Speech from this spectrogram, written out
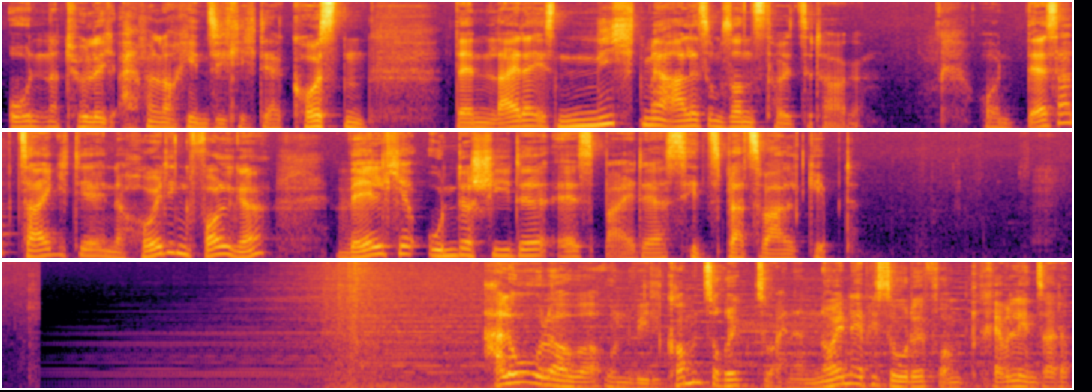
und natürlich einmal noch hinsichtlich der Kosten. Denn leider ist nicht mehr alles umsonst heutzutage. Und deshalb zeige ich dir in der heutigen Folge, welche Unterschiede es bei der Sitzplatzwahl gibt. Hallo Urlauber und willkommen zurück zu einer neuen Episode vom Travel Insider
